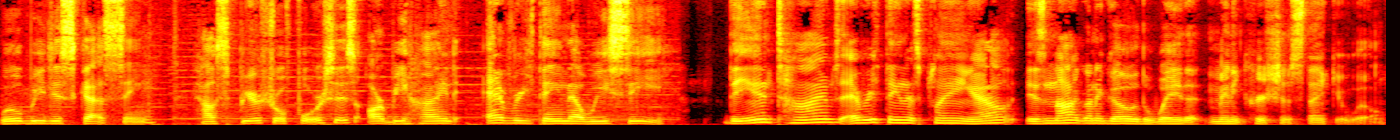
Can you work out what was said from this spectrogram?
we'll be discussing how spiritual forces are behind everything that we see. The end times, everything that's playing out is not going to go the way that many Christians think it will.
